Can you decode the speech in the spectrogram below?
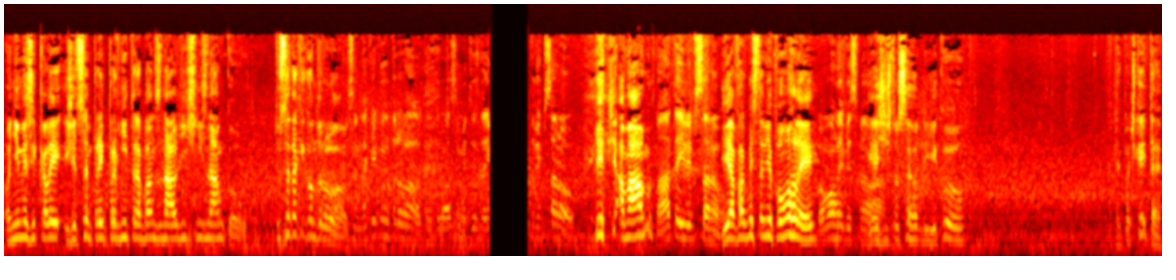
Oni mi říkali, že jsem prej první Trabant s dálniční známkou. Tu jste taky kontroloval. To jsem taky kontroloval, kontroloval jsem mi to zde to vypsanou. A mám? Máte ji vypsanou. Já fakt byste mě pomohli. Pomohli bychom vám. Ježíš, to se hodí, děkuju. Tak počkejte.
